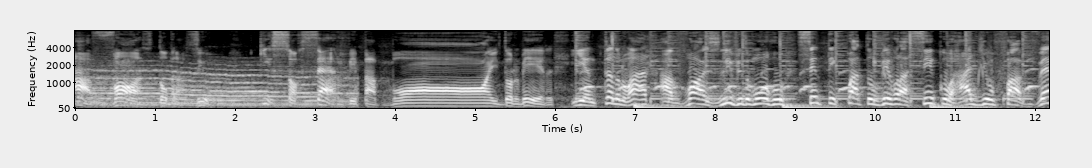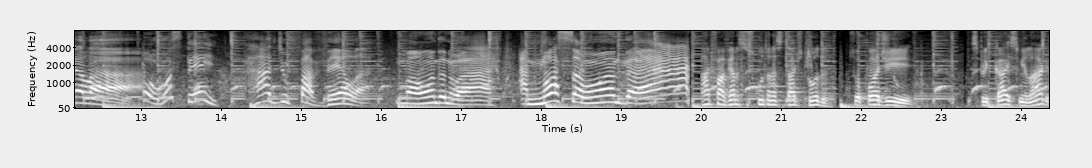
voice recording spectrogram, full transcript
a voz do Brasil, que só serve pra boy dormir. E entrando no ar, a voz livre do morro, 104,5 Rádio Favela. Pô, gostei! Rádio Favela, uma onda no ar, a nossa onda! A Rádio Favela se escuta na cidade toda. O senhor pode explicar esse milagre?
